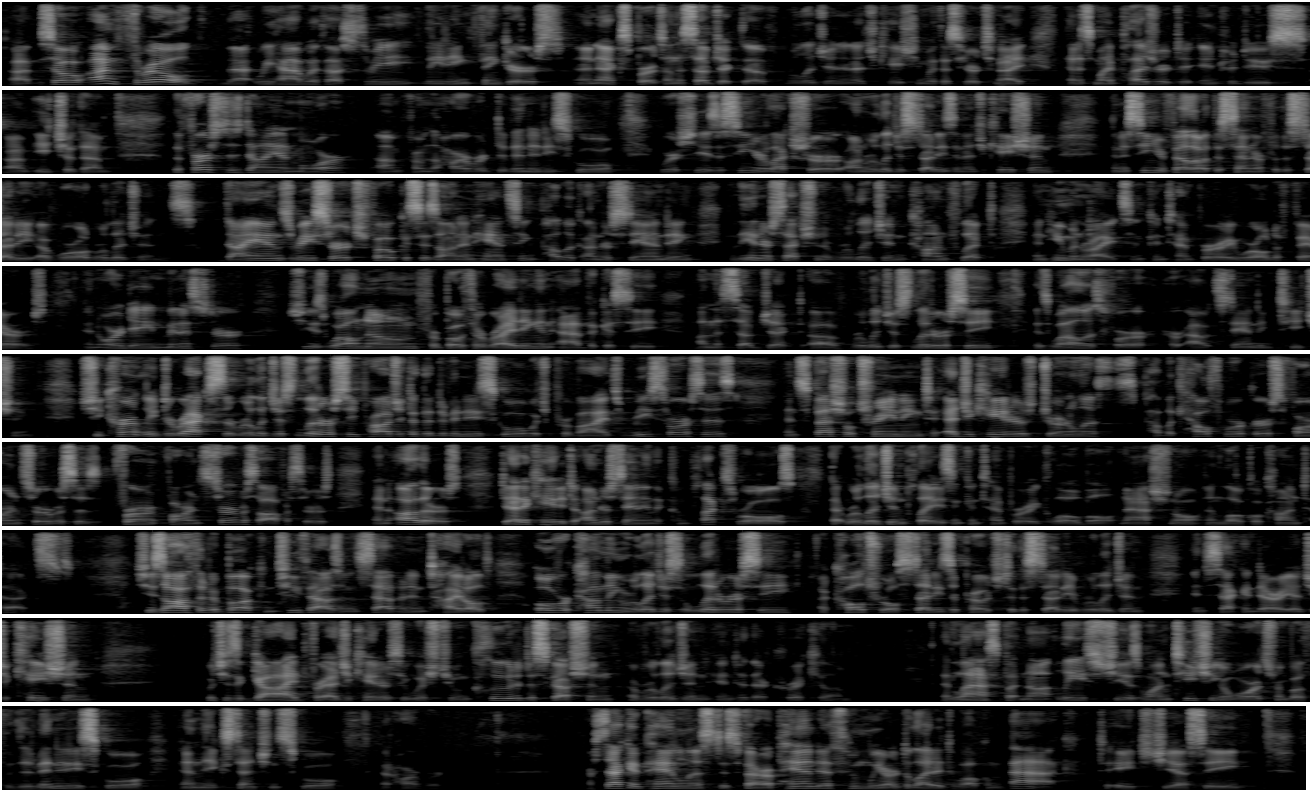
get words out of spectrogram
Uh, so I'm thrilled that we have with us three leading thinkers and experts on the subject of religion and education with us here tonight, and it's my pleasure to introduce um, each of them. The first is Diane Moore um, from the Harvard Divinity School, where she is a senior lecturer on religious studies and education and a senior fellow at the Center for the Study of World Religions. Diane's research focuses on enhancing public understanding of the intersection of religion, conflict, and human rights in contemporary world affairs. An ordained minister She is well known for both her writing and advocacy on the subject of religious literacy, as well as for her outstanding teaching. She currently directs the Religious Literacy Project at the Divinity School, which provides resources and special training to educators, journalists, public health workers, foreign services, foreign service officers, and others dedicated to understanding the complex roles that religion plays in contemporary global, national, and local contexts. She's authored a book in 2007 entitled Overcoming Religious Illiteracy A Cultural Studies Approach to the Study of Religion in Secondary Education, which is a guide for educators who wish to include a discussion of religion into their curriculum. And last but not least, she has won teaching awards from both the Divinity School and the Extension School at Harvard. Our second panelist is Farah Pandith, whom we are delighted to welcome back to HGSE.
